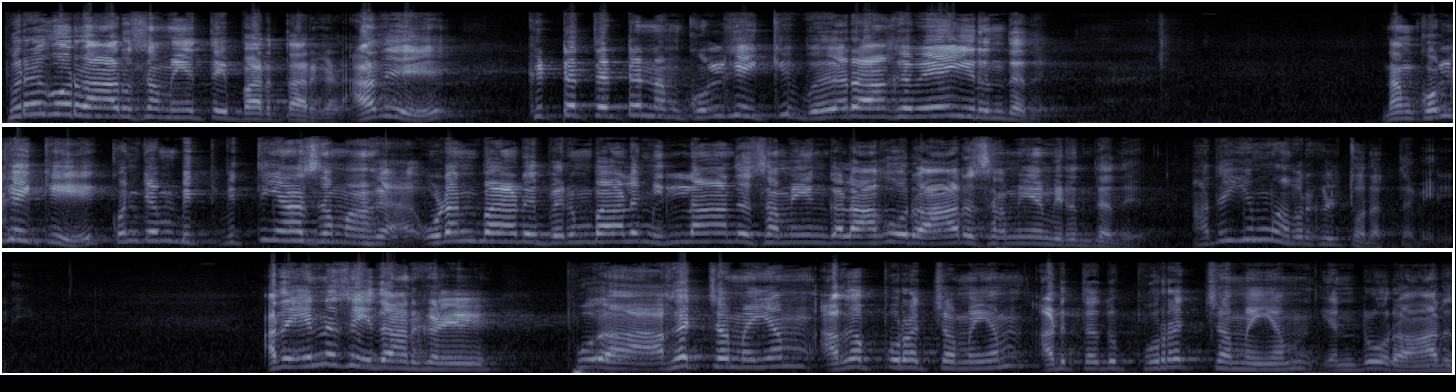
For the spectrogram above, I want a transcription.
பிறகு ஒரு ஆறு சமயத்தை பார்த்தார்கள். அது கிட்டத்தட்ட நம் கொள்கைக்கு வேறாகவே இருந்தது. நம் கொள்கைக்கு கொஞ்சம் வித் வித்தியாசமாக உடன்பாடு பெரும்பாலும் இல்லாத சமயங்களாக ஒரு ஆறு சமயம் இருந்தது. அதையும் அவர்கள் துரத்தவில்லை. அதை என்ன செய்தார்கள்? அகச்சமயம் அகப்புறச்சமயம் அடுத்தது புறச்சமயம் என்று ஒரு ஆறு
